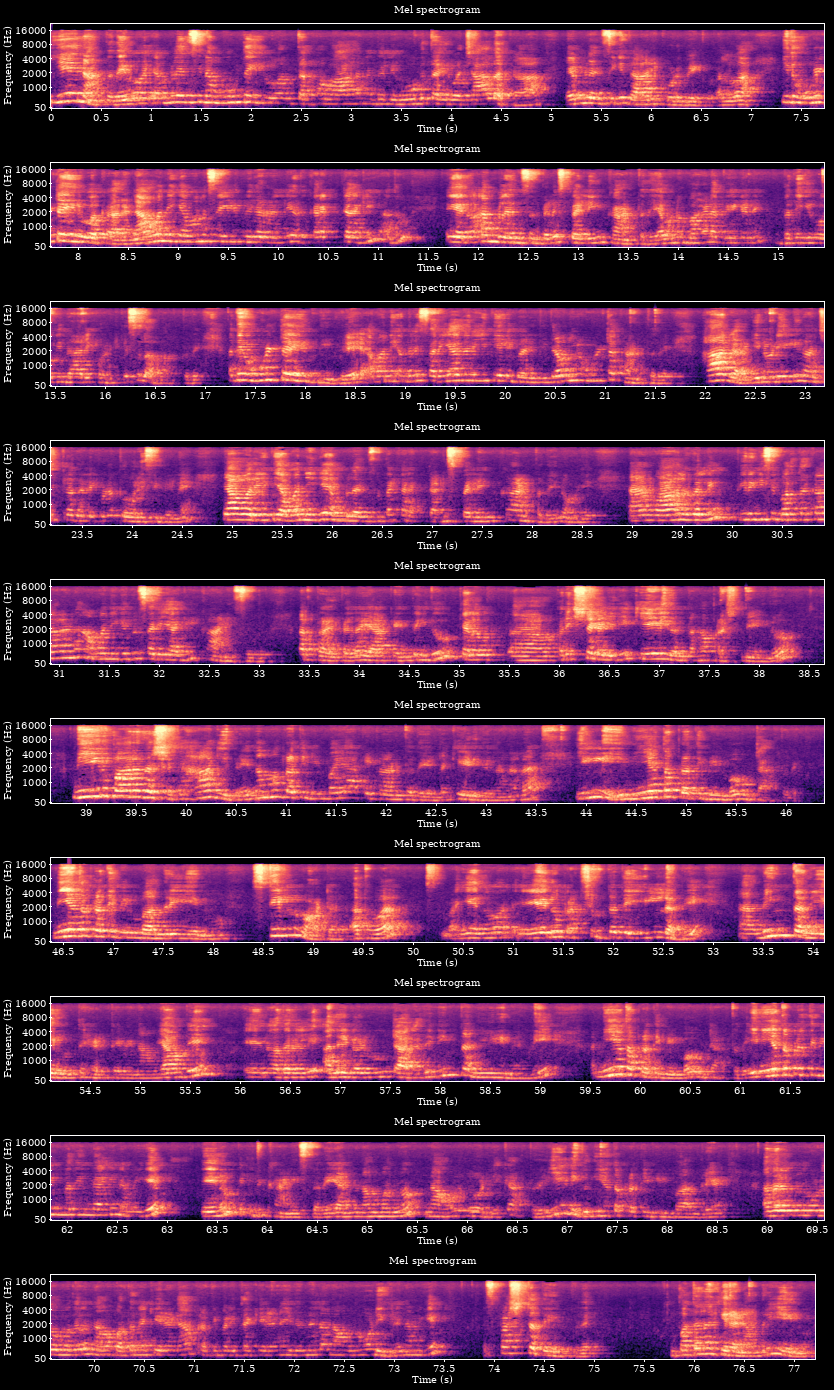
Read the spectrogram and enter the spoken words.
ಏನಾಗ್ತದೆ? ಆಂಬುಲೆನ್ಸಿನ ಮುಂದೆ ಇರುವಂತಹ ವಾಹನದಲ್ಲಿ ಹೋಗ್ತಾ ಇರುವ ಚಾಲಕ ಆಂಬುಲೆನ್ಸಿಗೆ ದಾರಿ ಕೊಡಬೇಕು ಅಲ್ವಾ? ಇದು ಉಲ್ಟ ಇರುವ ಕಾರಣ ಅವನಿಗೆ ಅವನ ಸೈಡ್ ಮಿರರ್ ಅಲ್ಲಿ ಅದು ಕರೆಕ್ಟ್ ಆಗಿ ಅದು ಏನು ಆಂಬುಲೆನ್ಸ್ ಅಂತೇಳಿ ಸ್ಪೆಲ್ಲಿಂಗ್ ಕಾಣ್ತದೆ. ಅವನು ಬಹಳ ಬೇಗನೆ ಬದಿಗೆ ಹೋಗಿ ದಾರಿ ಕೊಡಲಿಕ್ಕೆ ಸುಲಭ ಆಗ್ತದೆ. ಅದೇ ಉಲ್ಟ ಇದ್ದಿದ್ರೆ ಅವನಿಗೆ ಅಂದ್ರೆ ಸರಿಯಾದ ರೀತಿಯಲ್ಲಿ ಬರೀತಿದ್ರೆ ಅವನಿಗೆ ಉಲ್ಟ ಕಾಣ್ತದೆ. ಹಾಗಾಗಿ ನೋಡಿ ಇಲ್ಲಿ ನಾನು ಚಿತ್ರದಲ್ಲಿ ಕೂಡ ತೋರಿಸಿದ್ದೇನೆ. ಯಾವ ರೀತಿ ಅವನಿಗೆ ಆಂಬುಲೆನ್ಸ್ ಅಂತ ಕರೆಕ್ಟ್ ಆಗಿ ಸ್ಪೆಲ್ಲಿಂಗ್ ಕಾಣ್ತದೆ ನೋಡಿ. ವಾಹನದಲ್ಲಿ ತಿರುಗಿಸಿ ಬರ್ತ ಕಾರಣ ಅವನಿಗೆ ಅದು ಸರಿಯಾಗಿ ಕಾಣಿಸುವುದು. ಅರ್ಥ ಆಯ್ತಲ್ಲ ಯಾಕೆ ಅಂತ? ಇದು ಕೆಲವು ಪರೀಕ್ಷೆಗಳಿಗೆ ಕೇಳಿದಂತಹ ಪ್ರಶ್ನೆ ಇದು. ನೀರು ಪಾರದರ್ಶಕ ಹಾಗಿದ್ರೆ ನಮ್ಮ ಪ್ರತಿಬಿಂಬ ಯಾಕೆ ಕಾಣ್ತದೆ ಅಂತ ಕೇಳಿದೆ ನಾನಲ್ಲ ಇಲ್ಲಿ ನಿಯತ ಪ್ರತಿಬಿಂಬ ಉಂಟಾಗ್ತದೆ. ನಿಯತ ಪ್ರತಿಬಿಂಬ ಅಂದ್ರೆ ಏನು? ಸ್ಟಿಲ್ ವಾಟರ್ ಅಥವಾ ಏನು ಏನು ಪ್ರಕ್ಷುಬ್ಧತೆ ಇಲ್ಲದೆ ನಿಂತ ನೀರು ಅಂತ ಹೇಳ್ತೇವೆ ನಾವು. ಯಾವುದೇ ಏನು ಅದರಲ್ಲಿ ಅಲೆಗಳು ಉಂಟಾಗದೆ ನಿಂತ ನೀರಿನಲ್ಲಿ ನಿಯತ ಪ್ರತಿಬಿಂಬ ಉಂಟಾಗ್ತದೆ. ಈ ನಿಯತ ಪ್ರತಿಬಿಂಬದಿಂದಾಗಿ ನಮಗೆ ಏನು ಇದು ಕಾಣಿಸ್ತದೆ? ನಮ್ಮನ್ನು ನಾವು ನೋಡ್ಲಿಕ್ಕೆ ಆಗ್ತದೆ ಏನಿದು ನಿಯತ ಪ್ರತಿಬಿಂಬ ಅಂದ್ರೆ? ಅದನ್ನು ನೋಡುವ ಮೊದಲು ನಾವು ಪತನ ಕಿರಣ, ಪ್ರತಿಫಲಿತ ಕಿರಣ ಇದನ್ನೆಲ್ಲ ನಾವು ನೋಡಿದ್ರೆ ನಮಗೆ ಸ್ಪಷ್ಟತೆ ಇರ್ತದೆ. ಪತನ ಕಿರಣ ಅಂದ್ರೆ ಏನು?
